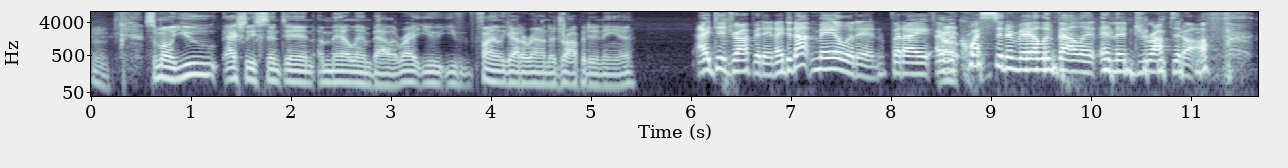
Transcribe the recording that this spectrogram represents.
Mm. Simone, you actually sent in a mail-in ballot, right? You you finally got around to dropping it in. I did drop it in. I did not mail it in, but I, I requested a mail-in ballot and then dropped it off.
